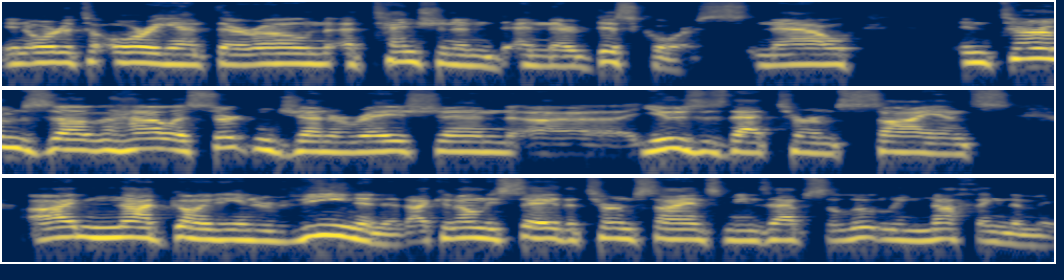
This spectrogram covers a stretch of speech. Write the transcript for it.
in order to orient their own attention and, and their discourse. Now, in terms of how a certain generation uh, uses that term science, I'm not going to intervene in it. I can only say the term science means absolutely nothing to me.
